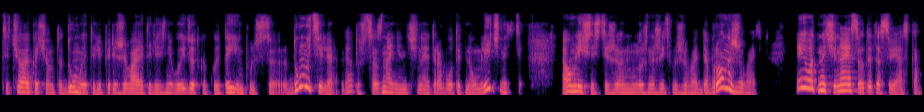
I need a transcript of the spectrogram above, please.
человек о чем-то думает или переживает, или из него идет какой-то импульс э, думателя, да, то что сознание начинает работать на ум личности, а ум личности же ему нужно жить, выживать, добро наживать. И вот начинается вот эта связка.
